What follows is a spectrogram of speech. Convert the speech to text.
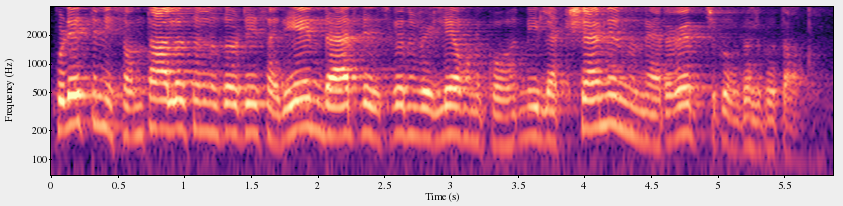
ఇప్పుడైతే నీ సొంత ఆలోచనలతోటి సరి అయిన దారి తెలుసుకొని వెళ్ళామనుకో నీ లక్ష్యాన్ని నువ్వు నెరవేర్చుకోగలుగుతావు.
